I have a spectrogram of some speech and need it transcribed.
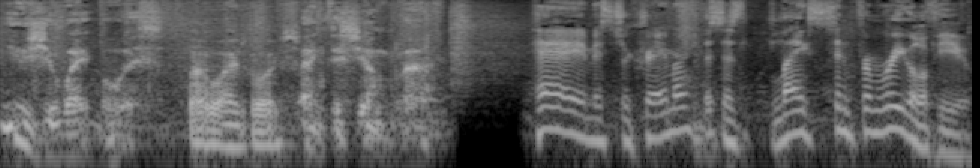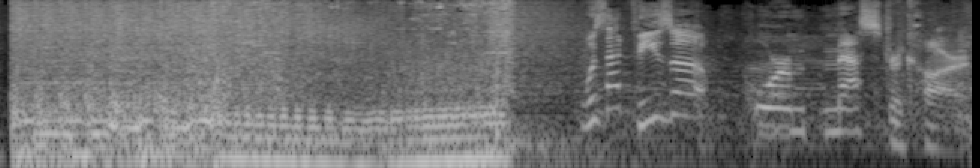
Use your white voice. My white voice. Like this young blood. Hey, Mr. Kramer. This is Langston from Regal View. Was that Visa or MasterCard?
